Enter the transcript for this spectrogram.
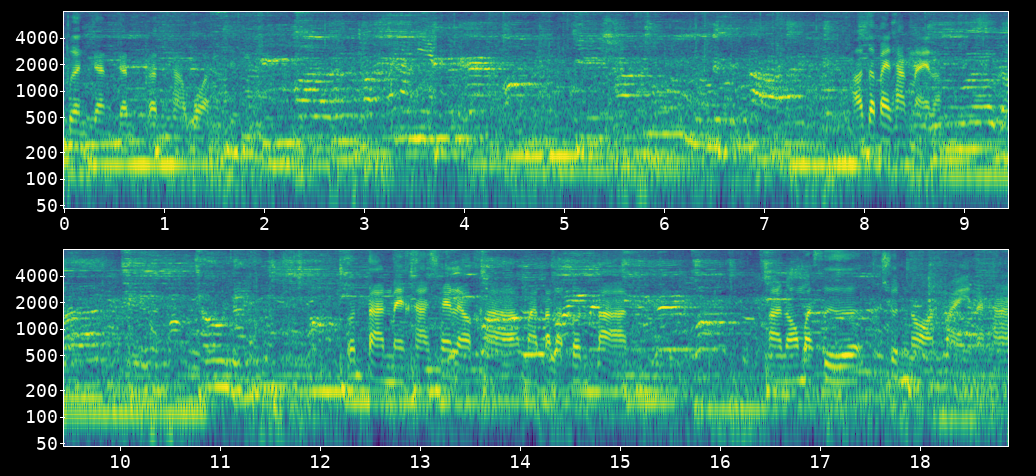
เหมือนกันกันกันถาวรเอาจะไปทางไหนล่ะ ต้นตาลไหมคะ ใช่แล้วค่ะ มาตลาดต้นตาลพาน้องมาซื้อชุดนอนใหม่นะคะ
